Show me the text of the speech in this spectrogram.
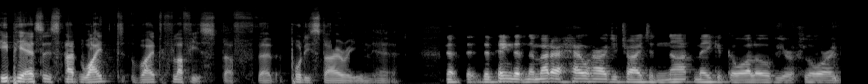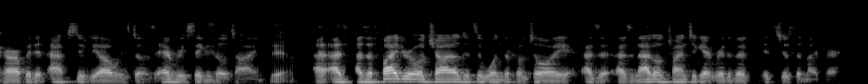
EPS is that white white fluffy stuff that polystyrene. Yeah. The, the, the thing that no matter how hard you try to not make it go all over your floor and carpet, it absolutely always does every single time. Yeah. As, as a five year old child, it's a wonderful toy. As a, as an adult trying to get rid of it, it's just a nightmare.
